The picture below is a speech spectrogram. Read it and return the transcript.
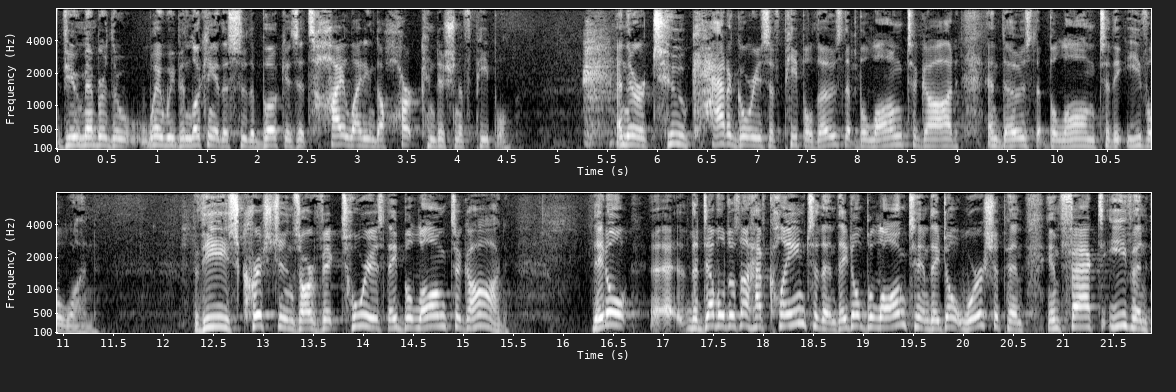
If you remember the way we've been looking at this through the book is it's highlighting the heart condition of people. And there are two categories of people those that belong to God and those that belong to the evil one. These Christians are victorious, they belong to God. They don't, uh, the devil does not have claim to them. They don't belong to him. They don't worship him. In fact, even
